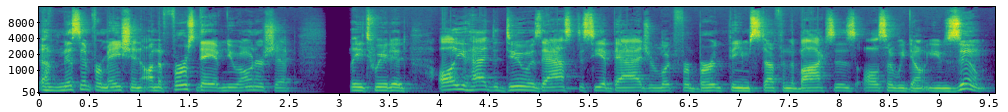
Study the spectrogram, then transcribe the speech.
of misinformation on the first day of new ownership. Lee tweeted, All you had to do was ask to see a badge or look for bird themed stuff in the boxes. Also, we don't use Zoom.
